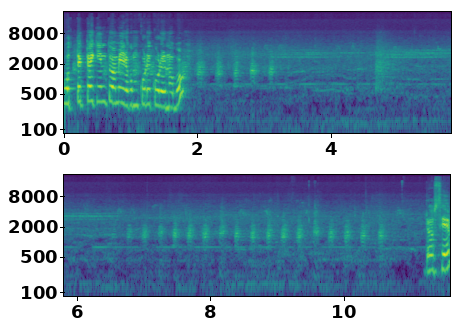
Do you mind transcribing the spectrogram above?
প্রত্যেকটাই কিন্তু আমি এরকম করে করে নেব। এটাও সেম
